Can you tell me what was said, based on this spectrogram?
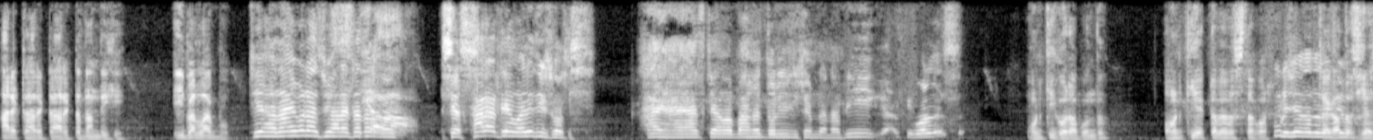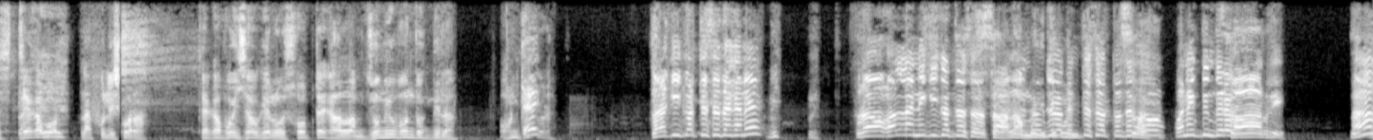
আরেকটা আরেকটা আরেকটা দান দেখি। এইবার লাগবো। তুই হারাই তুই হারাইটা তো শেষ। সারা মারে দিছস হায় হায় আজকে আমার বাপের দলিল লিখাম না না কি বল অন কি করা বন্ধু? অন কি একটা ব্যবস্থা কর। টাকা তো শেষ। টাকা বল না পুলিশ। করা। টাকা পয়সাও গেল সব টাকা আনলাম। জমিও বন্ধক দিলা। অন কি এই! করে? তোরা কি করতেছ এখানে তোরা অনলাইনে কি করতেছ স্যার, আমরা কিছু কোন- তোদের তো অনেকদিন ধরে স্যার। করতেছি। হ্যাঁ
